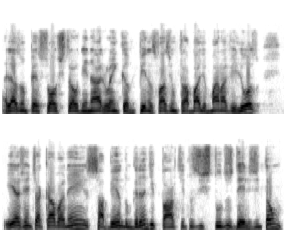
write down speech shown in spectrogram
aliás, um pessoal extraordinário lá em Campinas, fazem um trabalho maravilhoso, e a gente acaba nem sabendo grande parte dos estudos deles. Então,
